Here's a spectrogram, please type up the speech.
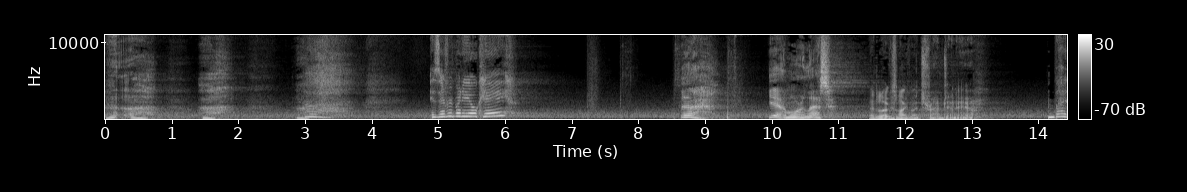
Is everybody okay? Yeah, more or less. It looks like we're trapped in here. But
